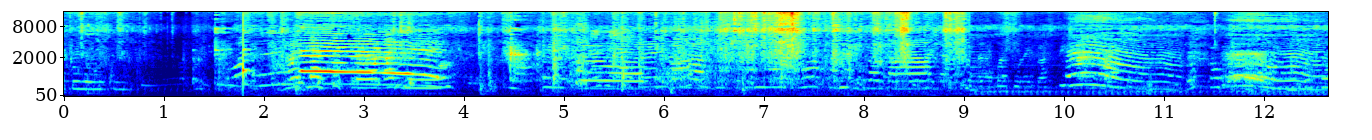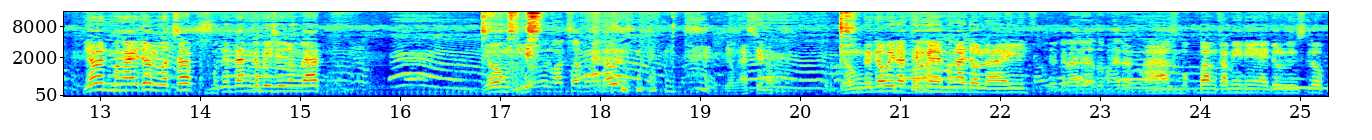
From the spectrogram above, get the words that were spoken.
Yan mga idol, what's up? Magandang gabi sa inyong lahat. Yung what's up mga idol? yung asin oh. Yung gagawin natin ngayon mga idol ay Sigurado na ito mga idol. magmukbang kami ni Idol Winslow.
